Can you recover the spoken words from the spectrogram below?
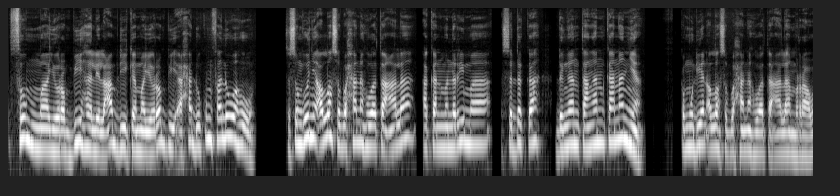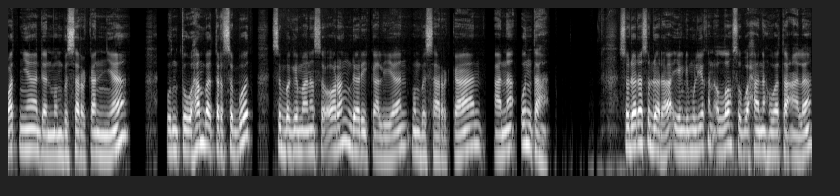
Thumma yurabbiha lil abdi kama yurabbi ahadukum faluwahu. Sesungguhnya Allah Subhanahu wa taala akan menerima sedekah dengan tangan kanannya. Kemudian Allah Subhanahu wa taala merawatnya dan membesarkannya untuk hamba tersebut sebagaimana seorang dari kalian membesarkan anak unta. Saudara-saudara yang dimuliakan Allah Subhanahu wa taala,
